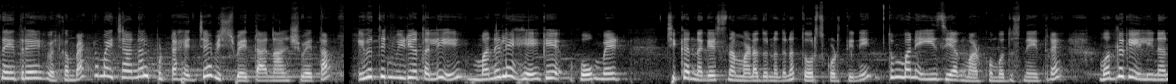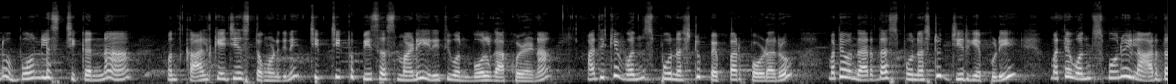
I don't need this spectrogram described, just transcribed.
ಸ್ನೇಹಿತರೆ welcome back to my channel Putta Hejje, Vishweta, ನಾನು ಶ್ವೇತಾ. ಇವತ್ತಿನ ವಿಡಿಯೋದಲ್ಲಿ ಮನೇಲೆ ಹೇಗೆ ಹೋಮ್ ಮೇಡ್ ಚಿಕನ್ ನಗೆಟ್ಸ್ನ ಮಾಡೋದು ಅನ್ನೋದನ್ನು ತೋರಿಸ್ಕೊಡ್ತೀನಿ. ತುಂಬಾ ಈಸಿಯಾಗಿ ಮಾಡ್ಕೊಬೋದು ಸ್ನೇಹಿತರೆ. ಮೊದಲಿಗೆ ಇಲ್ಲಿ ನಾನು ಬೋನ್ಲೆಸ್ ಚಿಕನ್ನ ಒಂದು ಕಾಲು ಕೆ ಜಿಯಷ್ಟು ತೊಗೊಂಡಿದ್ದೀನಿ ಚಿಕ್ಕ ಚಿಕ್ಕ ಪೀಸಸ್ ಮಾಡಿ ಈ ರೀತಿ ಒಂದು ಬೋಲ್ಗೆ ಹಾಕ್ಕೊಳ್ಳೋಣ ಅದಕ್ಕೆ ಒಂದು ಸ್ಪೂನಷ್ಟು ಪೆಪ್ಪರ್ ಪೌಡರು ಮತ್ತು ಒಂದು ಅರ್ಧ ಸ್ಪೂನಷ್ಟು ಜೀರಿಗೆ ಪುಡಿ, ಮತ್ತು ಒಂದು ಸ್ಪೂನು ಇಲ್ಲ ಅರ್ಧ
